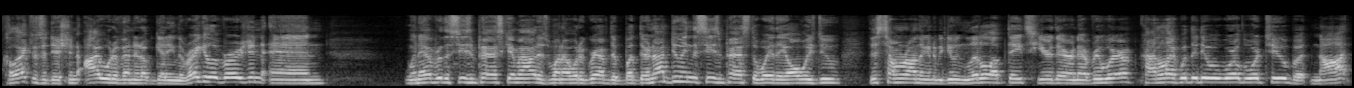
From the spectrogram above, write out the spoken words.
collector's edition. I would have ended up getting the regular version and whenever the season pass came out is when I would have grabbed it. But they're not doing the season pass the way they always do. This time around, they're going to be doing little updates here, there, and everywhere, kind of like what they did with World War II, but not.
